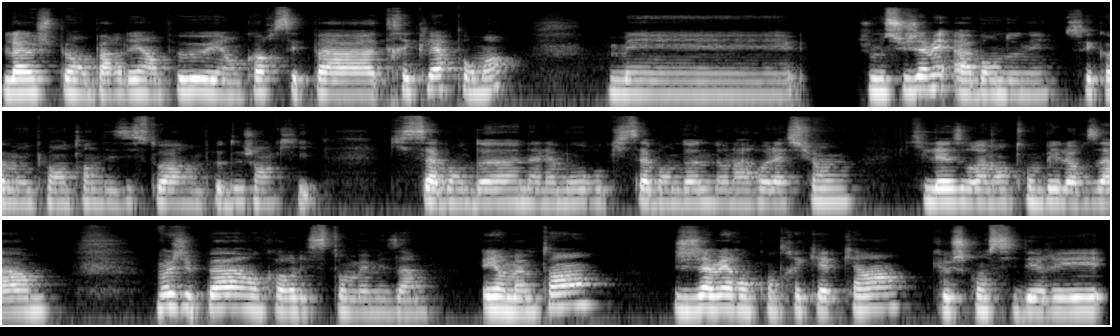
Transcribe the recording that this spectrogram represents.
Là, je peux en parler un peu et encore, c'est pas très clair pour moi. Mais je me suis jamais abandonnée. C'est comme on peut entendre des histoires un peu de gens qui, qui s'abandonnent à l'amour ou qui s'abandonnent dans la relation, qui laissent vraiment tomber leurs armes. Moi, j'ai pas encore laissé tomber mes armes. Et en même temps, j'ai jamais rencontré quelqu'un que je considérais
